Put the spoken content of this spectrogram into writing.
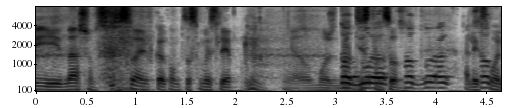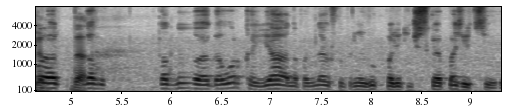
И нашим с вами в каком-то смысле, может быть, дистанционно. Олег Смолин, да. одной оговоркой, я напоминаю, что принадлежу к политической оппозиции.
